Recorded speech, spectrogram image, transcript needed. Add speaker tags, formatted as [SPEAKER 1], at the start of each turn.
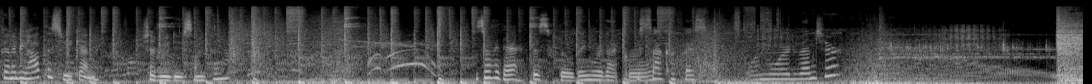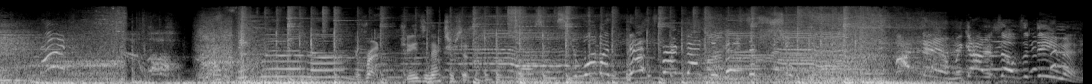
[SPEAKER 1] It's gonna be hot this weekend. Should we do something?
[SPEAKER 2] What's over there? This building where that girl.
[SPEAKER 1] The sacrifice.
[SPEAKER 2] One more adventure?
[SPEAKER 3] Your friend, she needs an exorcism.
[SPEAKER 2] You want my best friend back, you piece of shit!
[SPEAKER 3] Hot damn, we got ourselves a demon!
